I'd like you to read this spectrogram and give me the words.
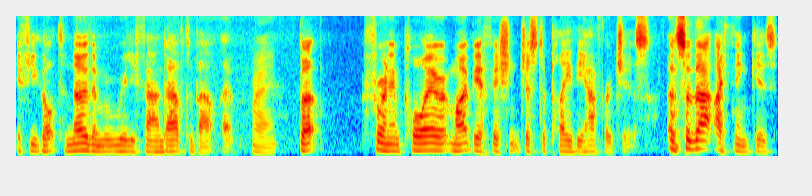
if you got to know them and really found out about them. Right. But for an employer, it might be efficient just to play the averages. And so that I think is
